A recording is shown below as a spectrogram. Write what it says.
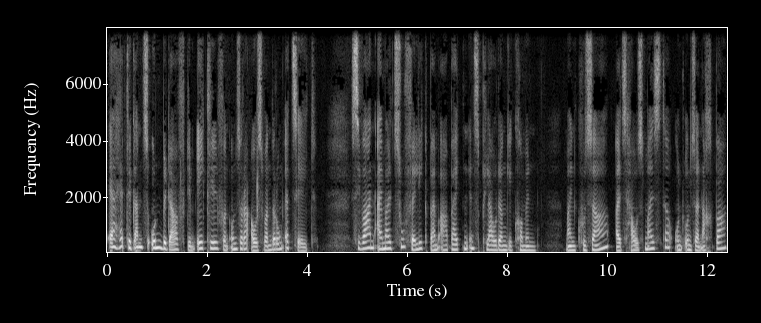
er hätte ganz unbedarft dem Ekel von unserer Auswanderung erzählt. Sie waren einmal zufällig beim Arbeiten ins Plaudern gekommen. Mein Cousin als Hausmeister und unser Nachbar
